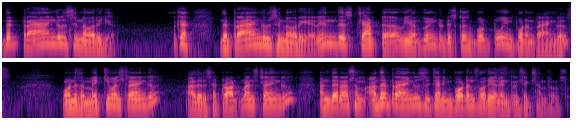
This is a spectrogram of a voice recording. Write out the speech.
the triangles in our ear. Okay, the triangles in our ear. In this chapter, we are going to discuss about two important triangles. One is a McEwen's triangle, other is a Trautmann's triangle, and there are some other triangles which are important for your entrance exams also,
